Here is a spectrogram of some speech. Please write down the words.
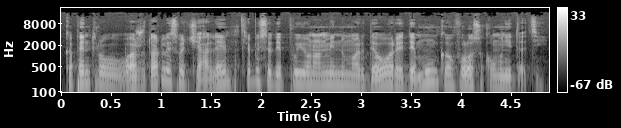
că pentru ajutoarele sociale trebuie să depui un anumit număr de ore de muncă în folosul comunității.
